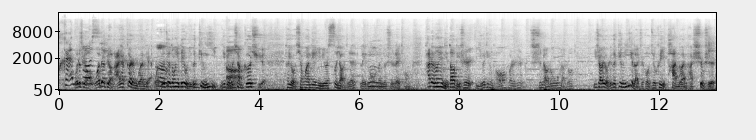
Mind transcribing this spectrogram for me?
还我得表我得表达一下个人观点，我觉得这个东西得有一个定义。你比如哦像歌曲，它有相关定义，比如四小节雷同，那就是雷同。它这东西你到底是一个镜头，或者是十秒钟、五秒钟，你只要有这个定义了之后，就可以判断它是不是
